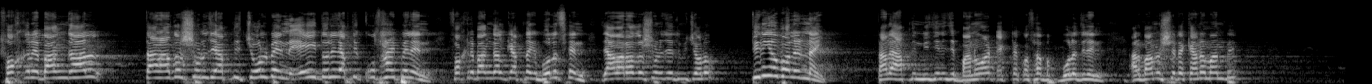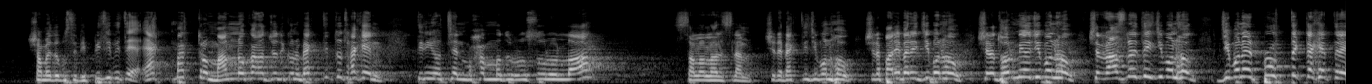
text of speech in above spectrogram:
ফখরে বাঙ্গাল তার আদর্শ অনুযায়ী আপনি চলবেন, এই দলিল আপনি কোথায় পেলেন? ফখরে বাঙ্গালকে আপনাকে বলেছেন যে আমার আদর্শ অনুযায়ী তুমি চলো? তিনিও বলেন নাই। তাহলে আপনি নিজে নিজে বানোয়াট একটা কথা বলে দিলেন, আর মানুষ সেটা কেন মানবে? সমেত উপস্থিতি, পৃথিবীতে একমাত্র মান্য করার যদি কোনো ব্যক্তিত্ব থাকেন, তিনি হচ্ছেন মোহাম্মদুর রসুল্লাহ সাল্লাহ ইসলাম সেটা ব্যক্তি জীবন হোক, সেটা পারিবারিক জীবন হোক, সেটা ধর্মীয় জীবন হোক, সেটা রাজনৈতিক জীবন হোক, জীবনের প্রত্যেকটা ক্ষেত্রে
